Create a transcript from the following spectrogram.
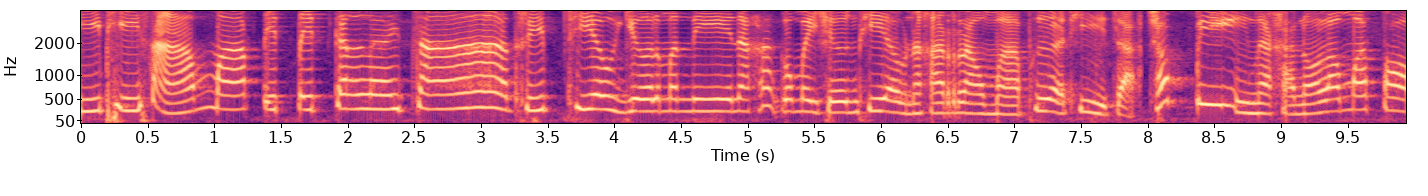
EP 3 มาติดติดกันเลยจ้า ทริปเที่ยวเยอรมนีนะคะ ก็ไม่เชิงเที่ยวนะคะ เรามาเพื่อที่จะช้อปปิ้งนะคะเนาะเรามาต่อ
